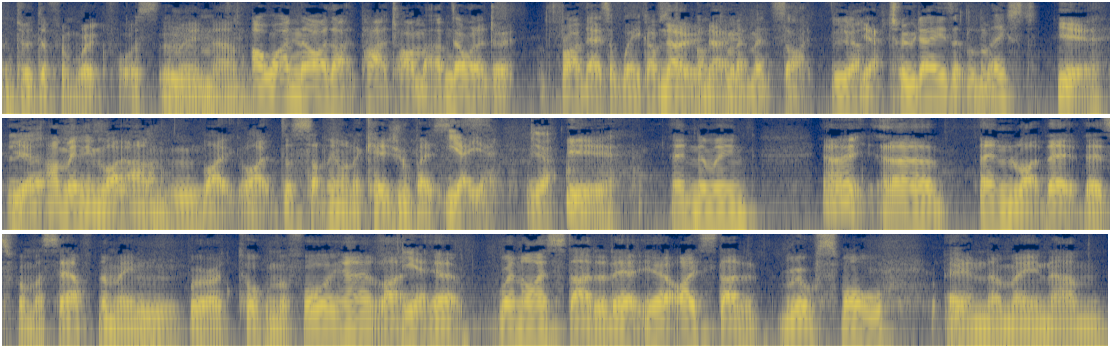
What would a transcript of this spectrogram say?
into a different workforce. I mean, um, I want to know that part time. I don't want to do it five days a week. I've No, still got no. commitments like Yeah. Yeah. two days at least. yeah, yeah, Yeah, I mean, yeah, like it's all um, like like just something on a casual basis. Yeah, yeah. Yeah. Yeah, and I mean, you know, uh, and like that, that's for myself. I mean, we were talking before, you know, like Yeah. yeah. when I started out, yeah, I started real small, and I mean, um,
